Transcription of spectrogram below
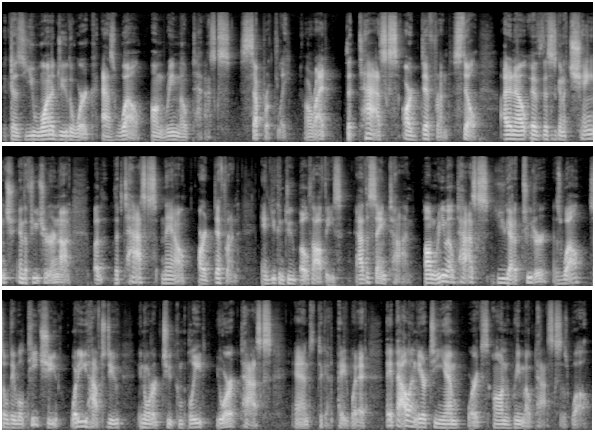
because you want to do the work as well on Remotasks separately, all right? The tasks are different still. I don't know if this is going to change in the future or not, but the tasks now are different and you can do both of these at the same time. On Remotasks, you get a tutor as well, so they will teach you what do you have to do in order to complete your tasks and to get paid with it. PayPal and AirTM works on remote tasks as well.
